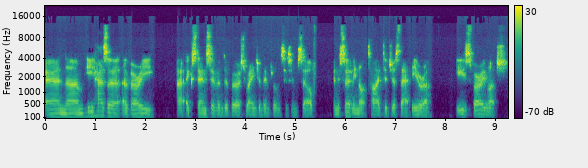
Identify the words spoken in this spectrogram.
and um, he has a, a very uh, extensive and diverse range of influences himself, and is certainly not tied to just that era. He's very much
